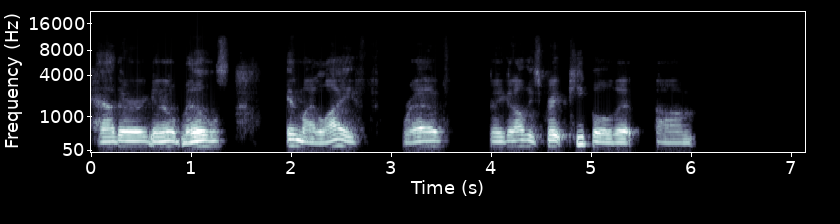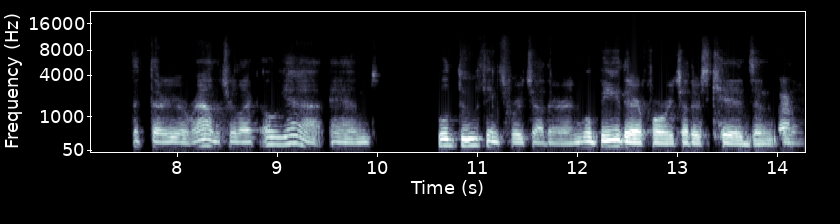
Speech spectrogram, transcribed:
Heather, you know, Mills in my life. Rev, you, know, you got all these great people that um, that they're around that you're like, oh yeah, and we'll do things for each other and we'll be there for each other's kids and know,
